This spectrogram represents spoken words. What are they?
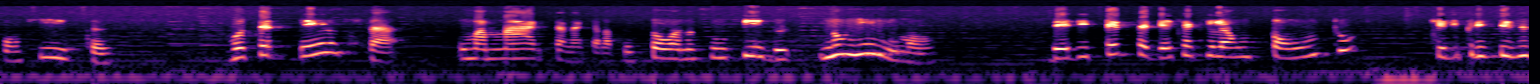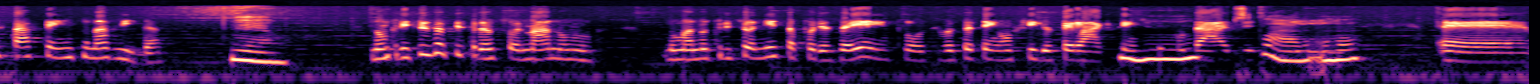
conquistas, você deixa uma marca naquela pessoa no sentido, no mínimo, dele perceber que aquilo é um ponto que ele precisa estar atento na vida. É. Não precisa se transformar num, numa nutricionista, por exemplo, ou se você tem um filho, sei lá, que tem uhum. dificuldade claro, de, uhum. é,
